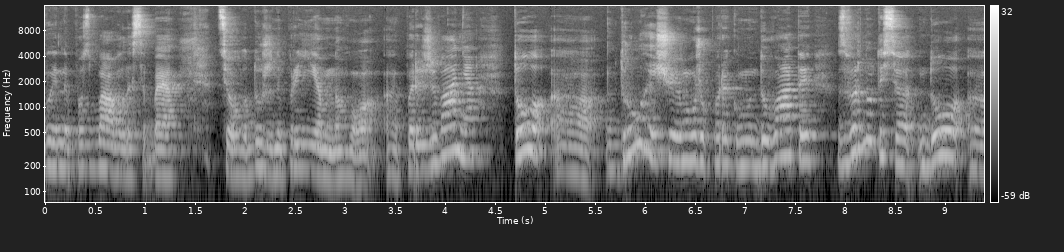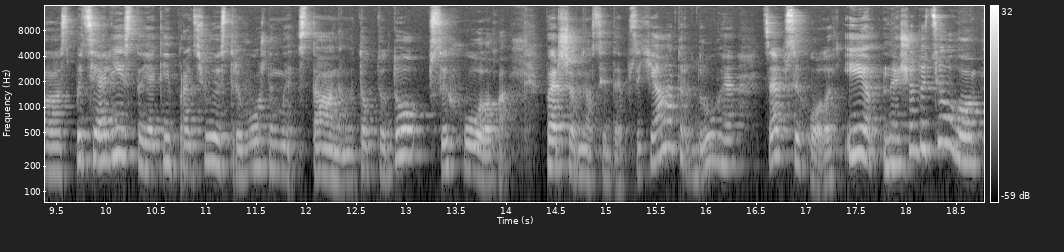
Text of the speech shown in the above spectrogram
ви не позбавили себе цього дуже неприємного е, переживання, то е, друге, що я можу порекомендувати, звернутися до е, спеціаліста, який працює з тривожними станами, тобто до психолога. Перше в нас іде психіатр, друге це психолог. І е, щодо цього,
